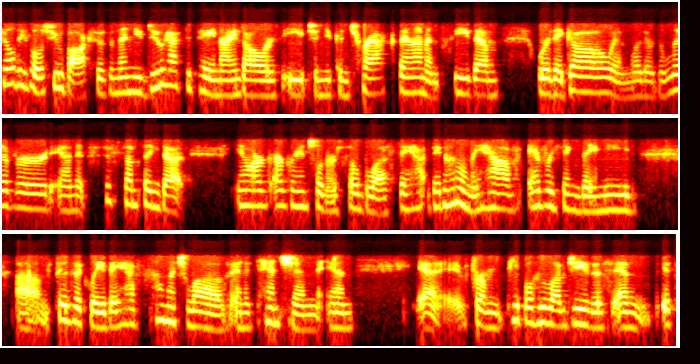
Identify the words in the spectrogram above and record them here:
fill these little shoe boxes, and then you do have to pay nine dollars each, and you can track them and see them where they go and where they're delivered, and it's just something that you know our, our grandchildren are so blessed. They have they not only have everything they need um, physically, they have so much love and attention. And from people who love Jesus, and it's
